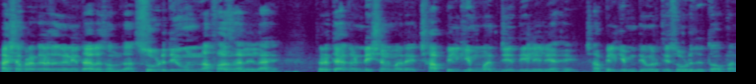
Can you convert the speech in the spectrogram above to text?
अशा प्रकारचं गणित आलं समजा. सूट देऊन नफा झालेला आहे. तर त्या कंडिशनमध्ये छापील किंमत जी दिलेली आहे छापील किंमतीवरती सूट देतो आपण.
